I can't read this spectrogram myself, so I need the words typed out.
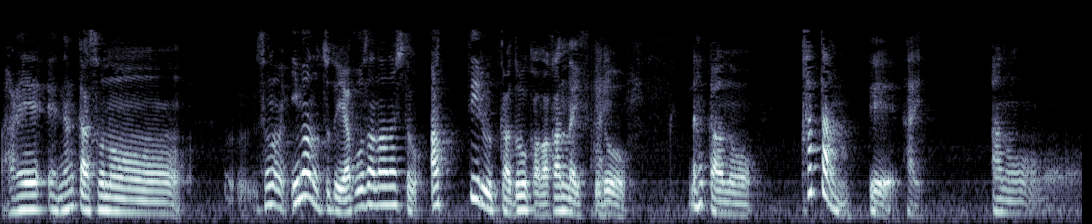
あれ、えなんかその、その、今のちょっとヤコウさんの話と合ってるかどうかわかんないですけど、はなんかあの、カタンって、はい。あの、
